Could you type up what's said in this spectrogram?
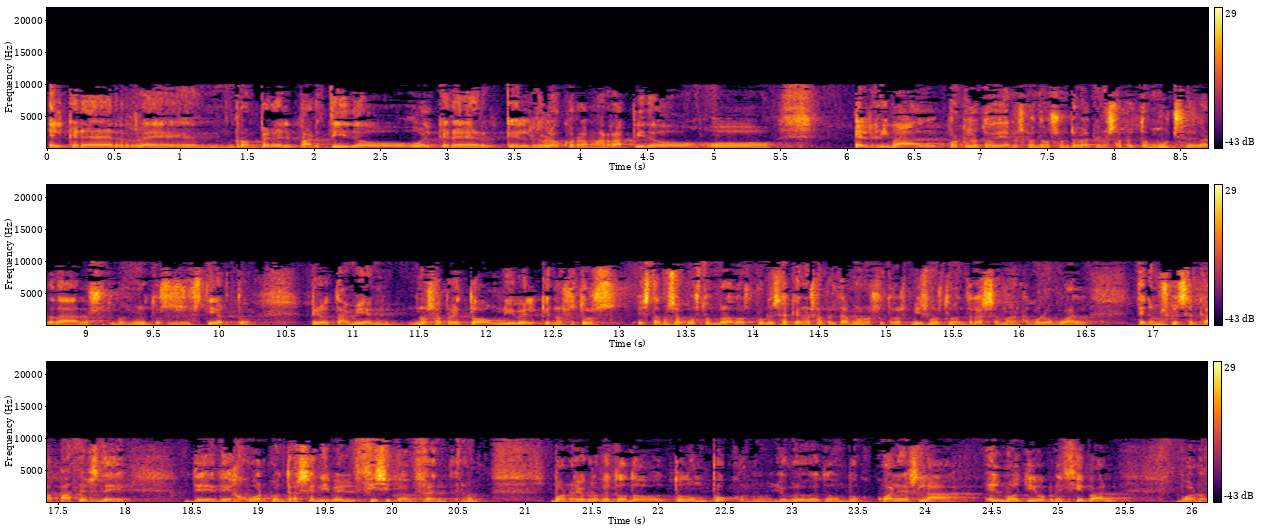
el querer eh, romper el partido o el querer que el reloj corra más rápido o el rival, porque el otro día nos encontramos un rival que nos apretó mucho, de verdad, los últimos minutos, eso es cierto, pero también nos apretó a un nivel que nosotros estamos acostumbrados, porque es el que nos apretamos nosotros mismos durante la semana, con lo cual tenemos que ser capaces de, de, de jugar contra ese nivel físico enfrente, ¿no? Bueno, yo creo que todo, todo un poco, ¿no? Yo creo que todo un poco. ¿Cuál es la, el motivo principal? Bueno,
